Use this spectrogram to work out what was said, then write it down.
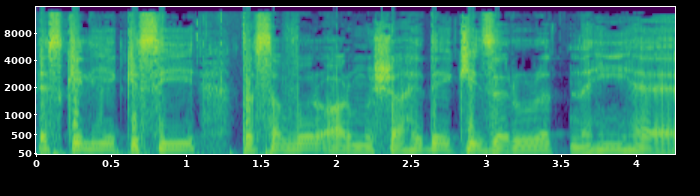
اس کے لیے کسی تصور اور مشاہدے کی ضرورت نہیں ہے۔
